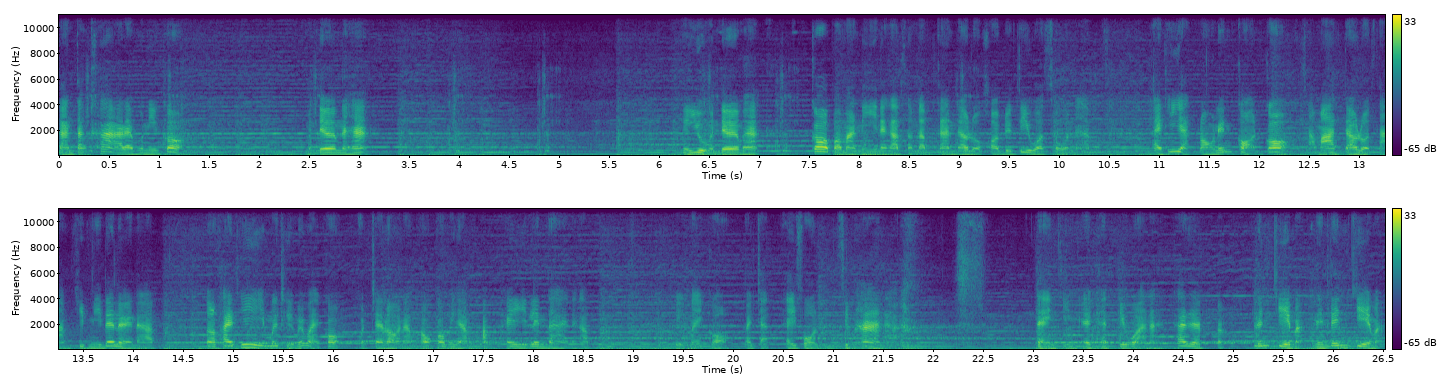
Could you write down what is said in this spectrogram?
การตั้งค่าอะไรพวกนี้ก็เหมือนเดิมนะฮะยังอยู่เหมือนเดิมฮะ ก็ประมาณนี้นะครับสำหรับการดาวน์โหลด Call of Duty Warzone นะครับ ใครที่อยากลองเล่นก่อนก็สามารถดาวน์โหลดตามคลิปนี้ได้เลยนะครับสำหรับใครที่มือถือไม่ไหวก็อดใจรอนะเขาก็พยายามปรับให้เล่นได้นะครับ หรือไม่ก็ไปจัด iPhone 15 นะครับแต่จริงๆ iPad ดีกว่านะ ถ้าจะแบบเล่นเกมอะเน้นเล่นเกมอะ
